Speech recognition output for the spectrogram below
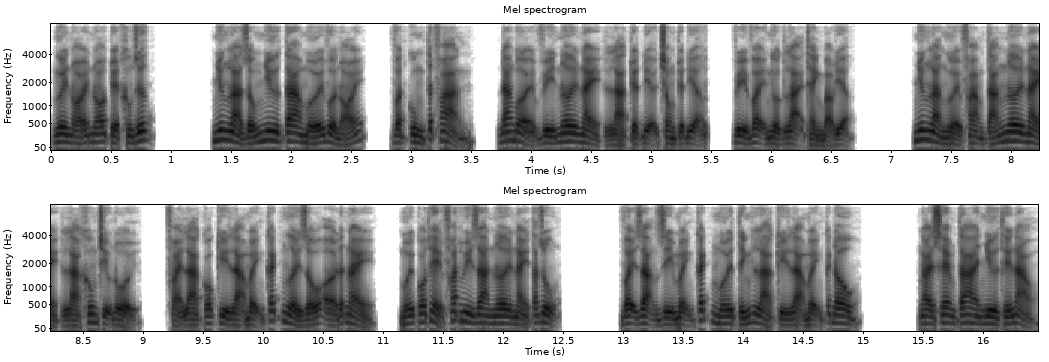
ngươi nói nó tuyệt không dứt. Nhưng là giống như ta mới vừa nói vật cùng tất phản, đang bởi vì nơi này là tuyệt địa trong tuyệt địa, vì vậy ngược lại thành bảo địa. Nhưng là người phàm táng nơi này là không chịu nổi, phải là có kỳ lạ mệnh cách người giấu ở đất này mới có thể phát huy ra nơi này tác dụng. Vậy dạng gì mệnh cách mới tính là kỳ lạ mệnh cách đâu? Ngài xem ta như thế nào?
